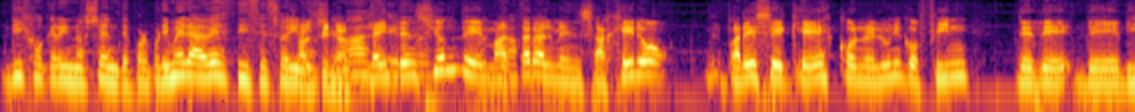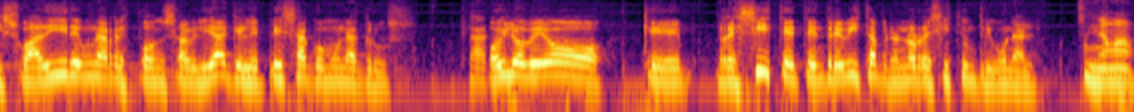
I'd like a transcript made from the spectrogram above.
dijo que era inocente. Por primera vez dice soy Al inocente. final. Ah, La sí, intención fue- de fue matar al mensajero me parece que es con el único fin de, de- de disuadir una responsabilidad que le pesa como una cruz. Claro. Hoy lo veo que resiste esta entrevista, pero no resiste un tribunal. No.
